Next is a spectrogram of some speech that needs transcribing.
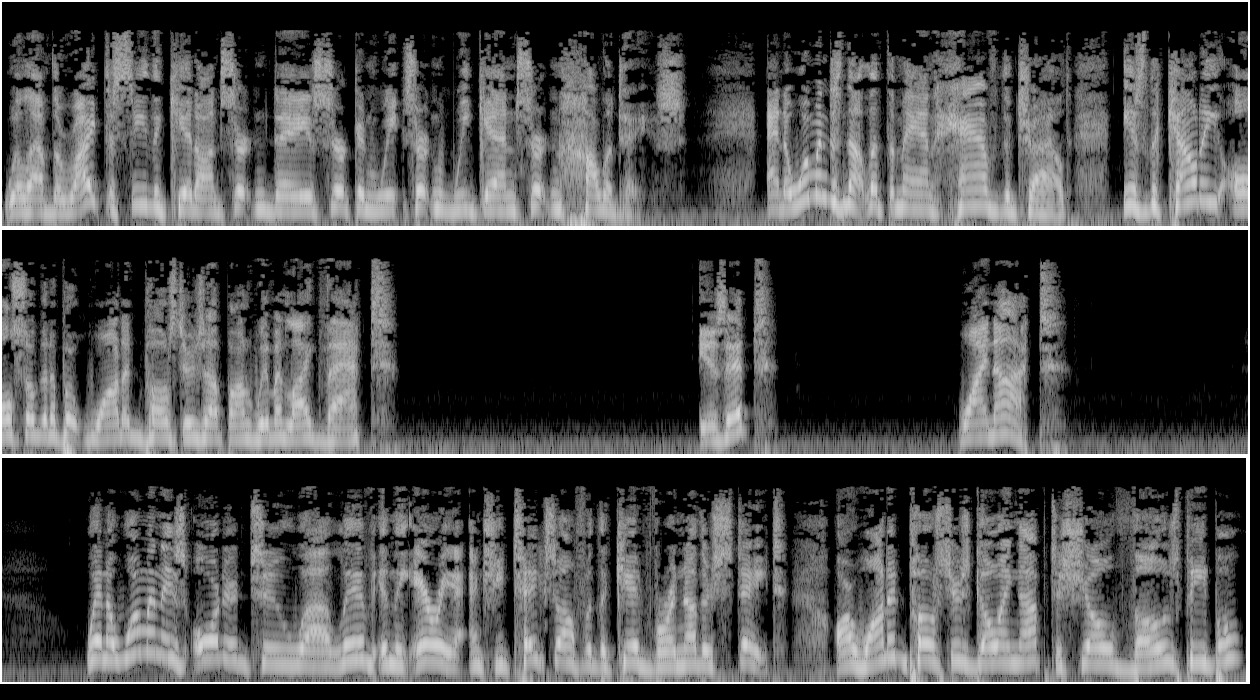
will have the right to see the kid on certain days, certain, week, certain weekends, certain holidays, and a woman does not let the man have the child, is the county also going to put wanted posters up on women like that? Is it? Why not? When a woman is ordered to uh, live in the area and she takes off with the kid for another state, are wanted posters going up to show those people?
